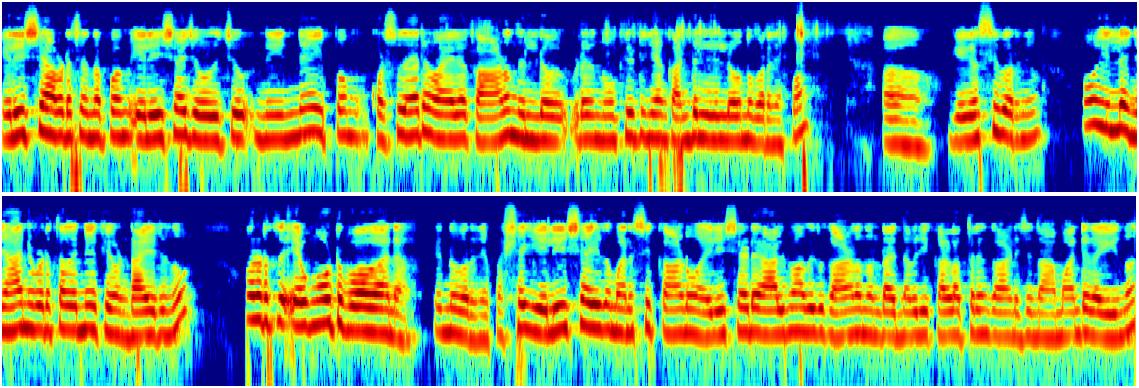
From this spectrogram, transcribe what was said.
എലീഷ അവിടെ ചെന്നപ്പം എലീഷ ചോദിച്ചു നിന്നെ ഇപ്പം കുറച്ച് നേരമായാലും കാണുന്നില്ലോ? ഇവിടെ നോക്കിയിട്ട് ഞാൻ കണ്ടില്ലല്ലോ എന്ന് പറഞ്ഞപ്പം ഗഗസി പറഞ്ഞു ഓ ഇല്ല ഞാൻ ഇവിടുത്തെ തന്നെയൊക്കെ ഉണ്ടായിരുന്നു. ഒരിടത്ത് എങ്ങോട്ട് പോകാനാ എന്ന് പറഞ്ഞു. പക്ഷേ എലീഷ ഇത് മനസ്സിൽ കാണുക എലീഷയുടെ ആത്മാവ് ഇത് കാണുന്നുണ്ടായിരുന്നു. അവർ ഈ കള്ളത്തരം കാണിച്ച് നാമാന്റെ കയ്യിൽ നിന്ന്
